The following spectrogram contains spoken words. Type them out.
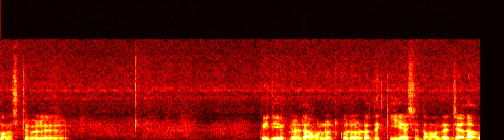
কনস্টেবলের পিডিএফটা ডাউনলোড করে ওটাতে কী আছে তোমাদের জানাব।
